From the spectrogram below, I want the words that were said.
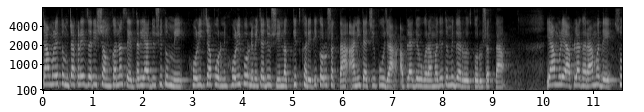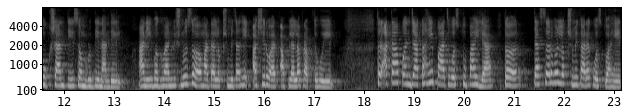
त्यामुळे तुमच्याकडे जरी शंख नसेल तर या दिवशी तुम्ही होळीच्या पौर्णि होळी पौर्णिमेच्या दिवशी नक्कीच खरेदी करू शकता आणि त्याची पूजा आपल्या देवघरामध्ये तुम्ही दररोज करू शकता. यामुळे आपल्या घरामध्ये सुख शांती समृद्धी नांदेल आणि भगवान विष्णूसह माता लक्ष्मीचाही आशीर्वाद आपल्याला प्राप्त होईल. तर आता आपण ज्या काही पाच वस्तू पाहिल्या तर त्या सर्व लक्ष्मीकारक वस्तू आहेत.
